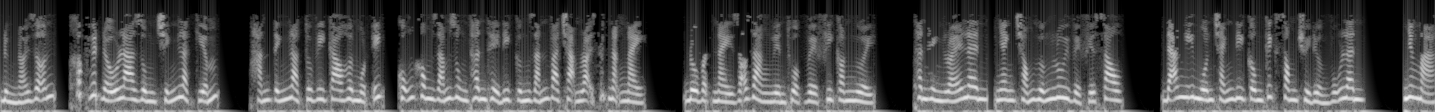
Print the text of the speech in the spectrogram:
Đừng nói giỡn, khắp huyết đấu la dùng chính là kiếm, Hắn tính là tu vi cao hơn một ít, cũng không dám dùng thân thể đi cứng rắn và chạm loại sức nặng này. Đồ vật này rõ ràng liền thuộc về phi con người. Thân hình lóe lên, nhanh chóng hướng lui về phía sau. Đã nghĩ muốn tránh đi công kích xong chùy đường Vũ Lân. Nhưng mà,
